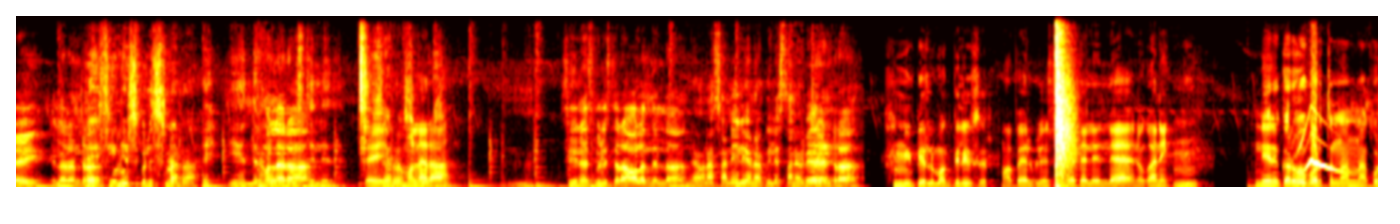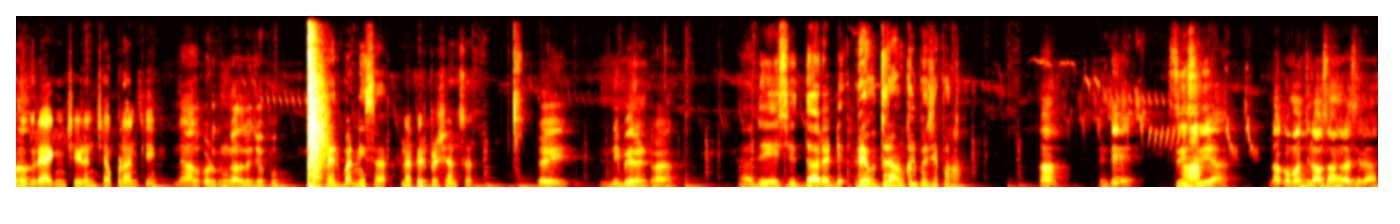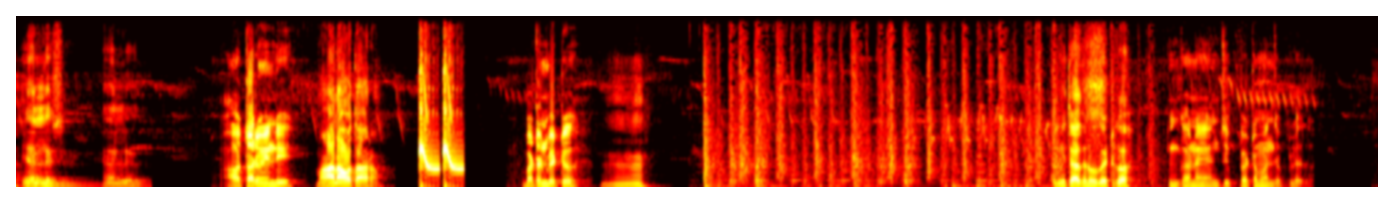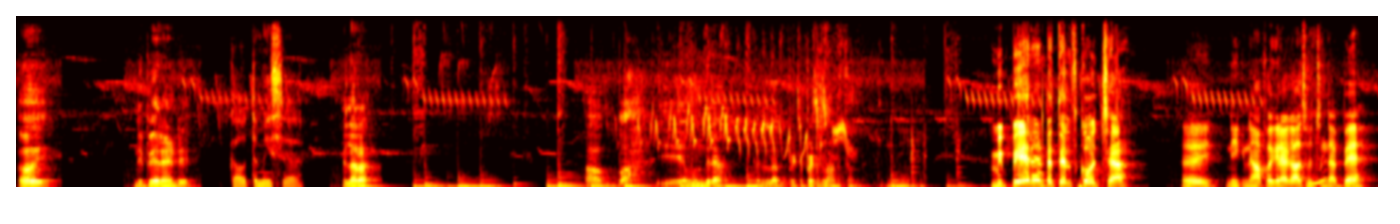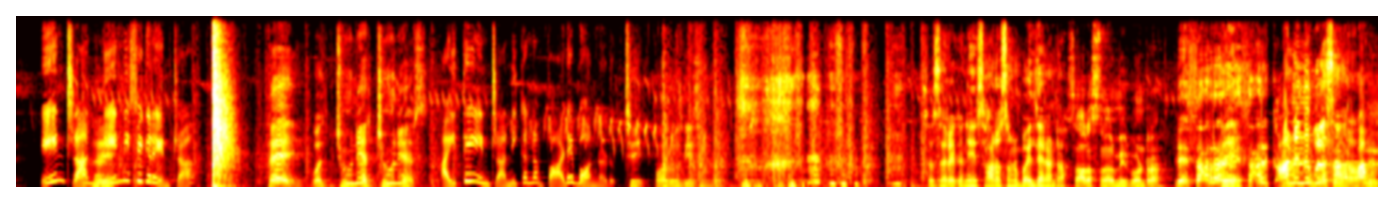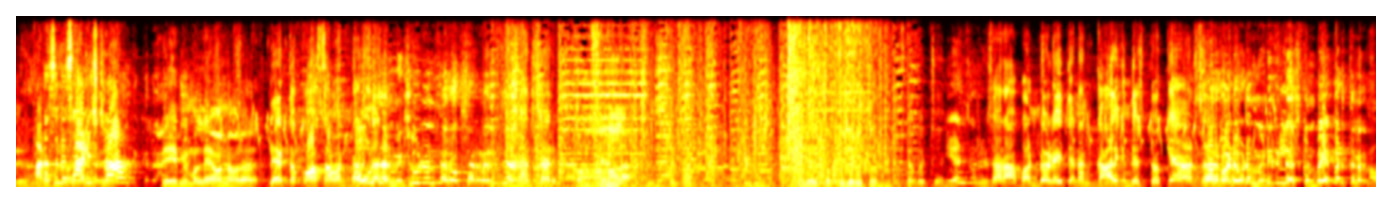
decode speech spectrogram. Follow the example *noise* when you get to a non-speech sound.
రేయ్ ఇలా రండిరా సీనియర్స్ పిలుస్తున్నారా? మమ్మల్నేరా సీనియర్స్ పిలిస్తే రావాలని తెలుదా? ఏమన్నా సన్నీ లేనా పిలుస్తాను పేరేంట్రా? మీ పేర్లు మాకు తెలియదు సార్. మా పేరు ప్రిన్సిపల్గా తెలియదులే నువ్వు కానీ. నేను గర్వపడుతున్నాను నా కొడుకు ర్యాగింగ్ చేయడం చెప్పడానికి. నేను వాళ్ళ కొడుకుని కదలే చెప్పు. నా పేరు బన్నీ సార్. నా పేరు ప్రశాంత్ సార్. రేయ్ నీ పేరేంట్రా? అది సిద్ధారెడ్డి. రే వద్దురా అంకుల్ పేరు చెప్పదు ఆ? ఏంటి? శ్రీశ్రీయా నాకు మంచి లవ్ సాంగ్ రాసిరా? ఏం లేదు సార్. ఏం లేదు. అవతారం ఏంది? మానవతారం. బటన్ పెట్టు. మ్మ్. మిగతాది నువ్వు పెట్టుకో. ఇంకా నేను జిప్ పెట్టమని చెప్పలేదు. ఓయ్ నీ పేరేంటి? గౌతమి సార్ ఇలారా? అబ్బా ఏముందిరా? పిల్ల పెట్టి పెట్టలాడుతుంది మీ పేరేంటో తెలుసుకోవచ్చా? ఏయ్ నీకు నా ఫిగరే కాల్సి వచ్చింది అబ్బే. ఏంట్రా? నేను నీ ఫిగర్ ఏంట్రా? హే వాళ్ళు జూనియర్ జూనియర్స్ అయితే ఏంట్రా నీకన్నా వాడే బాగున్నాడు. చి పరువు తీసింది. సరే సరే కానీ సార్ వస్తున్నాడు బయలుదేరంట్రా సార్ వస్తున్నారు మీరు పోండ్రా. రే సార్ రే సార్ ఆనందకు పిలుస్తారా అడసలే సాడిస్ట్ రా. రే మిమ్మల్ని ఏమన్నావురా ప్లేట్తో కోస్తామంటున్నారు సార్. మీరు చూడండి సార్ ఒకసారి రండి సార్. సార్ తప్పు జరుగుతుంది. సార్ ఆ బండోడైతే నన్ను కాలు కింద తొక్కేవాడు సార్. వాడు ఎవడో మిడుగులు వేసుకొని భయపెడుతున్నాడు.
